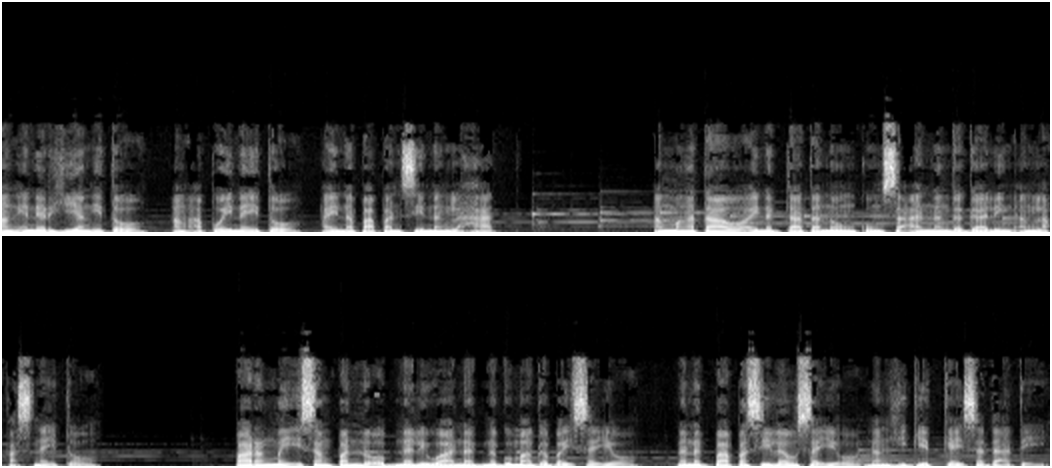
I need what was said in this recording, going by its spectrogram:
Ang enerhiyang ito, ang apoy na ito, ay napapansin ng lahat. Ang mga tao ay nagtatanong kung saan nanggagaling ang lakas na ito. Parang may isang panloob na liwanag na gumagabay sa iyo, na nagpapasilaw sa iyo ng higit kaysa dati.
